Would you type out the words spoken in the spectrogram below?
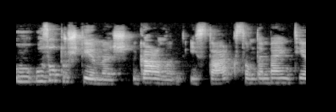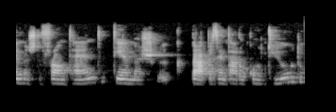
O, os outros temas, Garland e Stark, são também temas de front-end, temas eh, para apresentar o conteúdo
